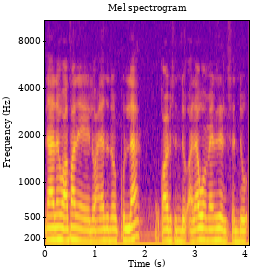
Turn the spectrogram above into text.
لا هذا هو أعطاني الوحدات دول كلها مقابل صندوق هذا أول ما نزل الصندوق.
